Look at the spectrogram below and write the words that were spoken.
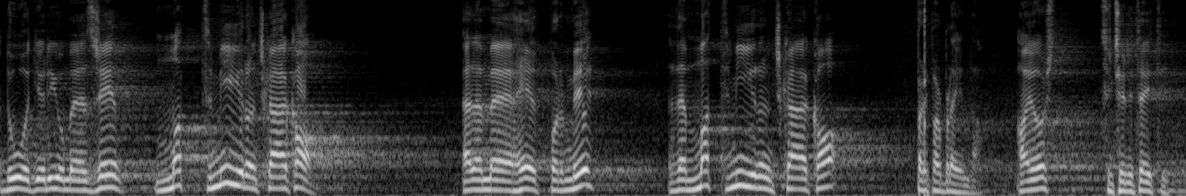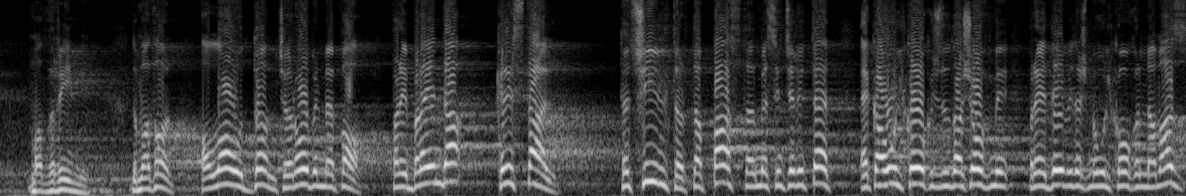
duhet njeriu me e zgjedh ma të mirën çka e ka. Edhe me e hedh përmi dhe ma të mirën çka e ka prej përbrenda. Ajo është sinqeriteti, madhërimi. Domethonë, Allahu don që robin me pa prej brenda kristal të çiltër, të pastër me sinqeritet e ka ul kokën që do ta shofmi prej edebit është me ul kokën n'namaz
